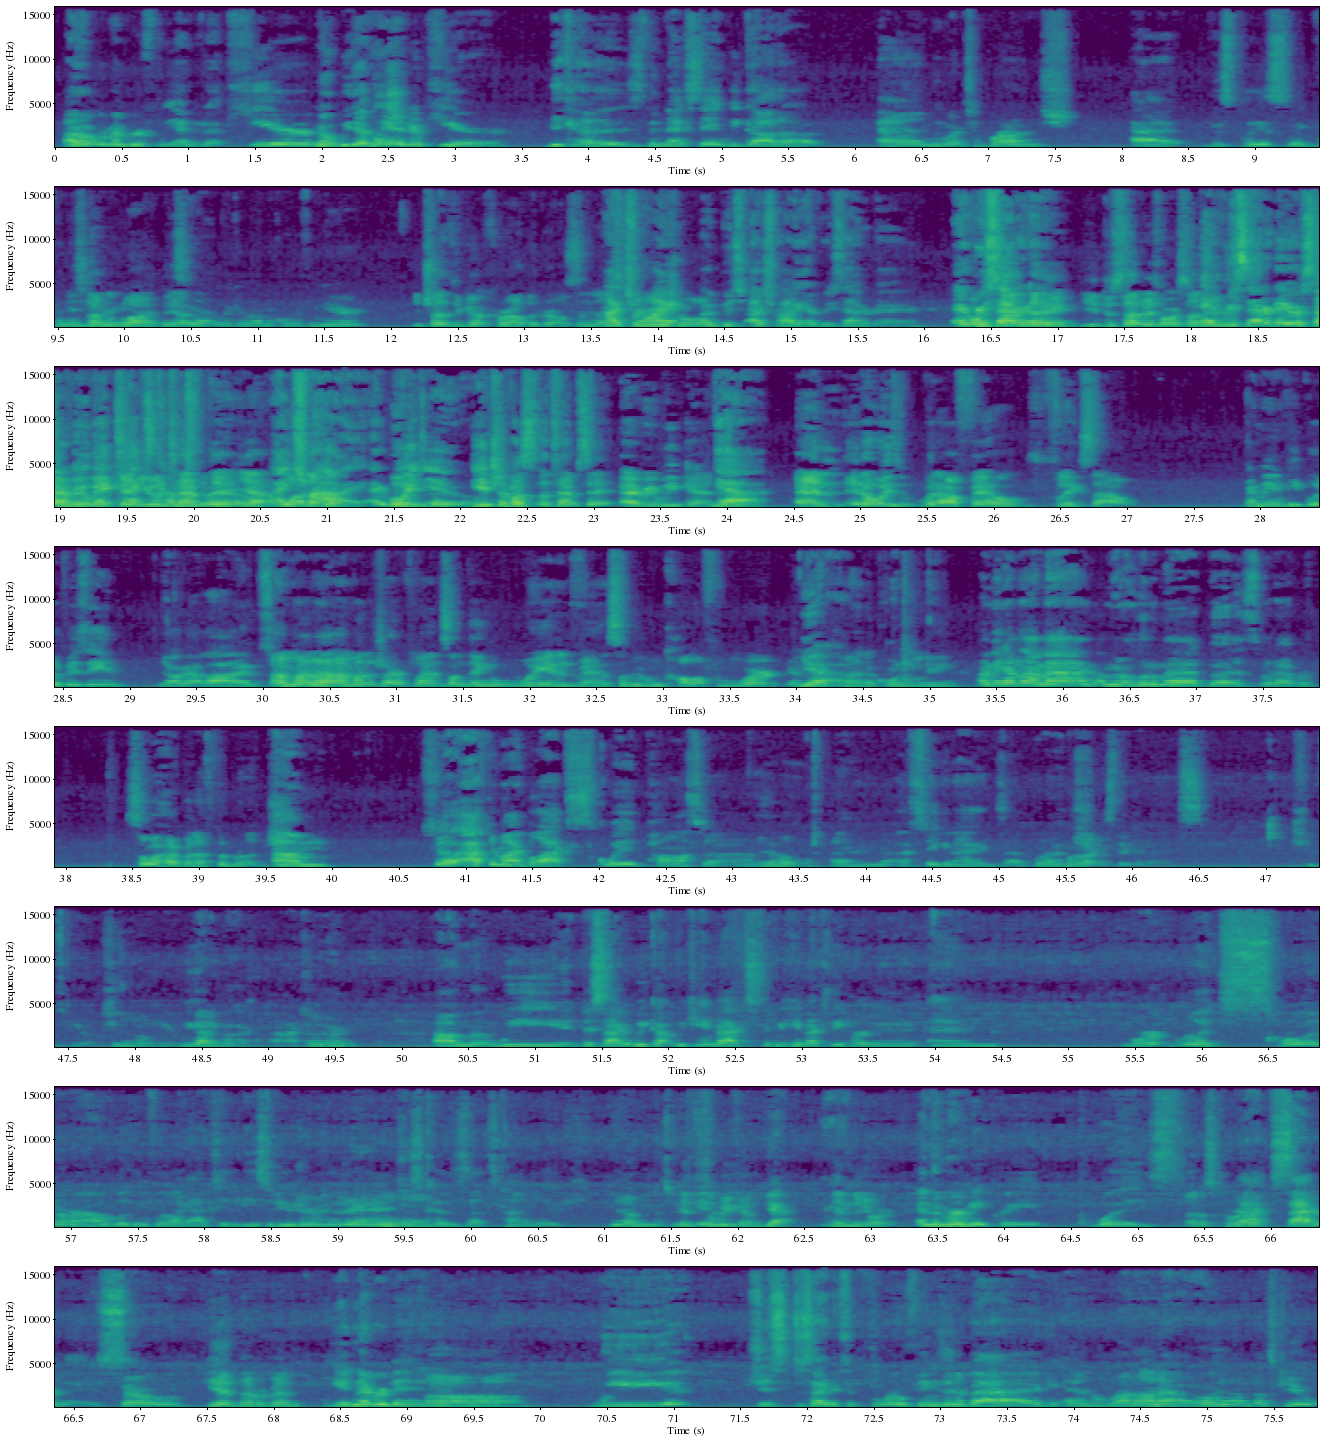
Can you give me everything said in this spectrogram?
I don't remember if we ended up here. No, we definitely ended up here because the next day we got up and we went to brunch at this place like Venice Down the area, block, that's- yeah. like around the corner from here. You tried to get corral the girls, and I as per try, usual. I, bitch, I try every Saturday. Every or Saturday. Sunday. You do Saturdays or Sundays. Every Saturday or Sunday, Every that weekend text you comes attempt through. it, yeah. I One of try. I Well, really do. Each of us attempts it every weekend. yeah. And it always, without fail, flakes out. I mean, people are busy. Y'all got lives. I'm gonna, I'm gonna try to plan something way in advance so people can call off from work and Yeah. plan accordingly. I mean, I'm not mad. I'm a little mad, but it's whatever. So what happened after brunch? Um, so after my black squid pasta Ew. and uh, steak and eggs at brunch, I like a steak and eggs. she was cute. She was real cute. We gotta go there sometime. Actually, Alright. um, we decided we got we came back to, we came back to the apartment and we're we're like scrolling around looking for like activities to do during the day, just Mhm. because that's kind of like Yeah. I mean that's what It's we the weekend. Yeah. In New York. And the mermaid parade was That is that correct. Saturday, so He had never been? he had never been. Ah. We just decided to throw things in a bag and run on out. Yeah, that's cute.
